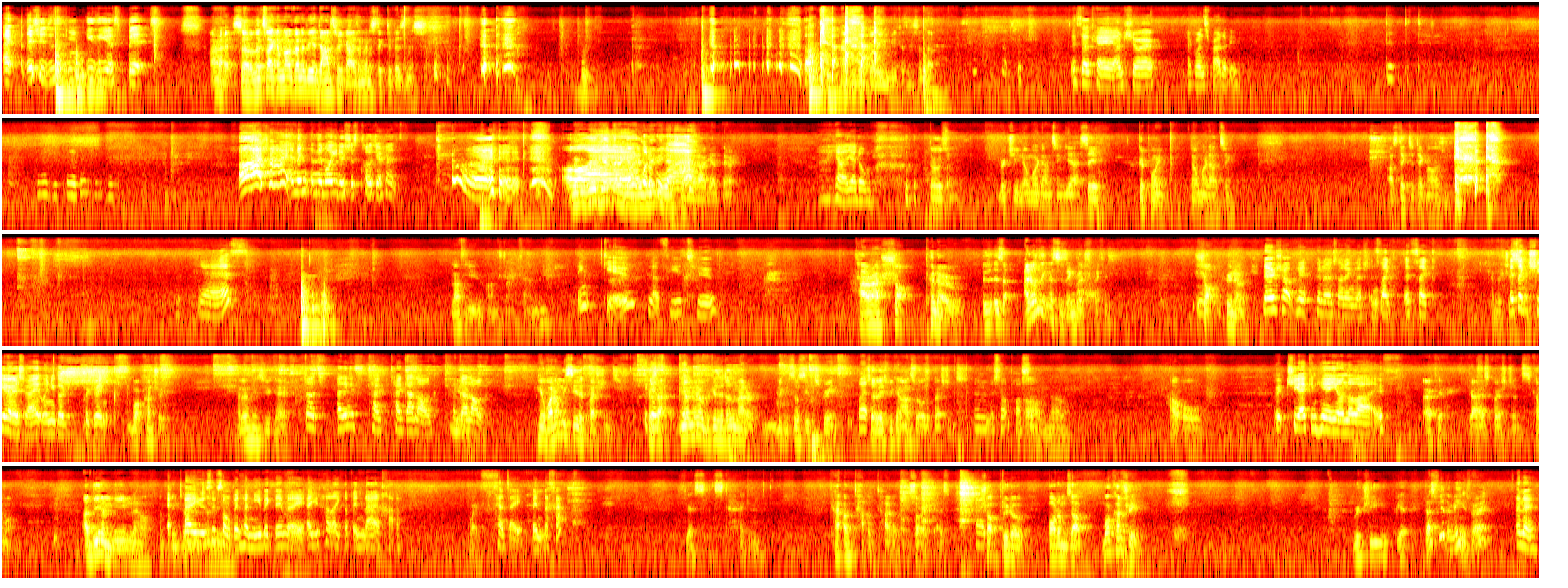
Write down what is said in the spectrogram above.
I this is this is the easiest bit. All right, so it looks like I'm not going to be a dancer, guys. I'm going to stick to business. now people bullying me because I said that. It's okay. I'm sure everyone's proud of you. Oh, try! And then, and then all you do is just close your hands. oh, we'll, we'll get there, oh, guys. Maybe next time I'll get there. Yeah, yeah, dom. Those, Richie, no more dancing. Yeah, see? Good point. No more dancing. I'll stick to technology. yes. Love you, Armstrong family. thank you love you too Tara Shot Puno. Is, is that, I don't think this is English, Becky. Shot Puno. no shop Puno is not English it's like it's like Can it just it's like cheers right when you go for drinks What country? I don't think it's UK. no it's I think it's Tag- Tagalog Tagalog Here, why don't we see the questions? Because- I, no, no, no, because it doesn't matter. We can still see the screen. But- so at least we can answer all the questions. um, it's not Oh possible no. How old? Richie I can hear you on the live Okay, guys, questions. Come on. I've been a meme now. I've been อา turned ยุ into สิ a บสอง meme. เป็นฮันนี่เบกได้ไหมอายุเท่าไหร่ก็เป็นได้ค่ะ Wife. ถ้าใจเป็นนะคะ Yes, it's tagging. Ta- oh, ta- oh, Tagalog. Sorry, guys. Tag- Shot Puto, bottoms up. What country? Richie Beat. That's Vietnamese, right? I know.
